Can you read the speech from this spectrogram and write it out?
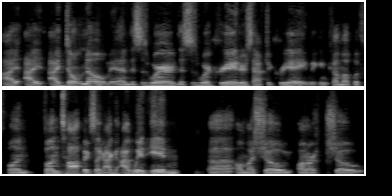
I, I I don't know, man. This is where this is where creators have to create. We can come up with fun fun topics. Like I, I went in uh, on my show on our show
